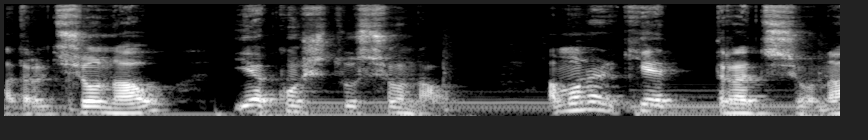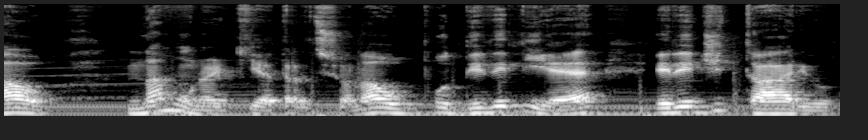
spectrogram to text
a tradicional e a constitucional. A monarquia tradicional, na monarquia tradicional, o poder ele é hereditário.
